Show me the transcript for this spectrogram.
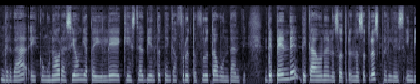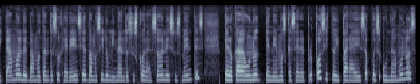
¿verdad? Eh, con una oración y a pedirle que este adviento tenga fruto, fruto abundante. Depende de cada uno de nosotros. Nosotros pues les invitamos, les vamos dando sugerencias, vamos iluminando sus corazones, sus mentes, pero cada uno tenemos que hacer el propósito y para eso pues unámonos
